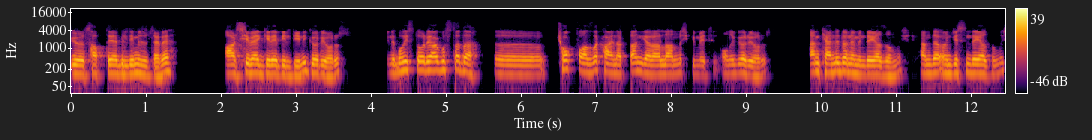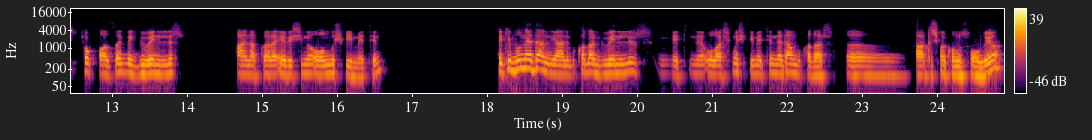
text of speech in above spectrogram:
e, saptayabildiğimiz üzere arşive girebildiğini görüyoruz. Şimdi bu Historia Augusta'da e, çok fazla kaynaktan yararlanmış bir metin. Onu görüyoruz. Hem kendi döneminde yazılmış hem de öncesinde yazılmış çok fazla ve güvenilir kaynaklara erişimi olmuş bir metin. Peki bu neden yani bu kadar güvenilir metine ulaşmış bir metin neden bu kadar e, tartışma konusu oluyor?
